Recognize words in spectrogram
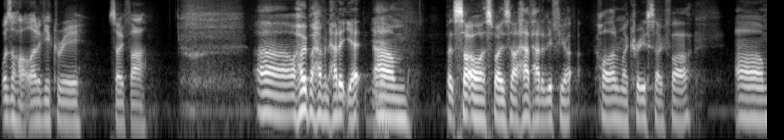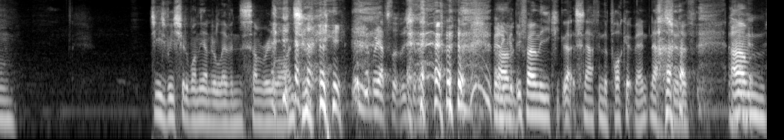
What's the highlight of your career so far? Uh, I hope I haven't had it yet. Yeah. Um, but so oh, I suppose I have had it if you highlighted my career so far. Um, geez, we should have won the under 11s. Somebody lines we? we absolutely should have. Um, if only you kicked that snap in the pocket, Ben. No. Should have. um,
